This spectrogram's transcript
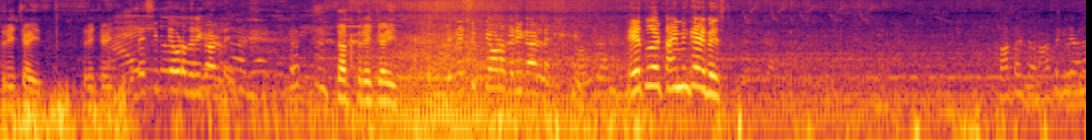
त्रेचाळीस. त्रेचाळीस. तेवढा तरी काढलाय. सात त्रेचाळीस नशीब तेवढा तरी काढलाय हे तुझं टायमिंग काय बेस्ट सात आठ आता किती आला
